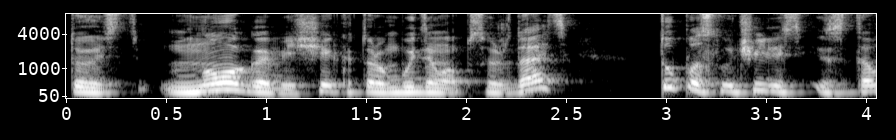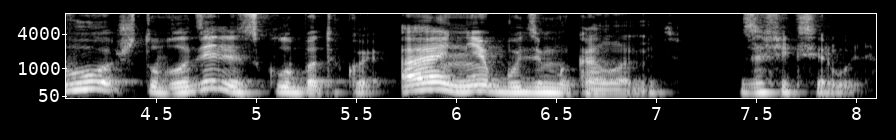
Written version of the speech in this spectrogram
То есть много вещей, которые мы будем обсуждать, тупо случились из-за того, что владелец клуба такой, а не будем экономить. Зафиксировали.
